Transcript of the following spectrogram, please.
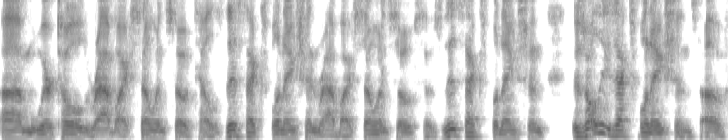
um, we're told Rabbi so and so tells this explanation, Rabbi so and so says this explanation. There's all these explanations of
